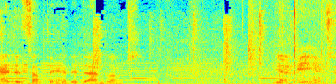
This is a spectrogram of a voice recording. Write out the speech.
Yeah, I did something. I did the emblems. You gotta pay him too.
